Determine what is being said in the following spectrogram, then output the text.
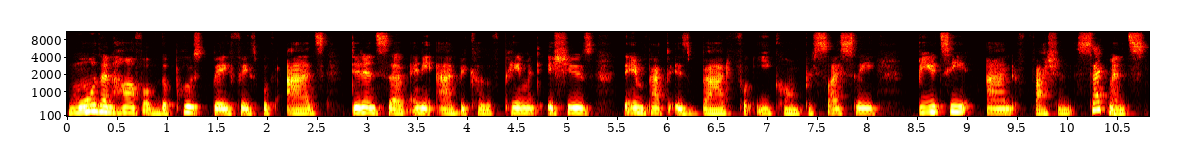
More than half of the post Bay Facebook ads didn't serve any ad because of payment issues. The impact is bad for ecom precisely beauty, and fashion segments.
